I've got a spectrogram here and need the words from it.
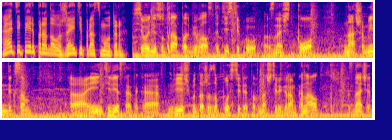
А теперь продолжайте просмотр. Сегодня с утра подбивал статистику, значит, по нашим индексам. А, и интересная такая вещь, мы даже запостили это в наш телеграм-канал. Значит,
